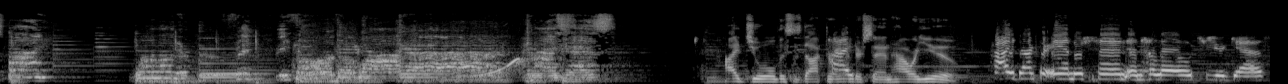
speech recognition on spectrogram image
Spy. Waterproofing before the water rises. Hi, Jewel. This is Dr. Hi. Anderson. How are you? Hi, Dr. Anderson, and hello to your guests.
